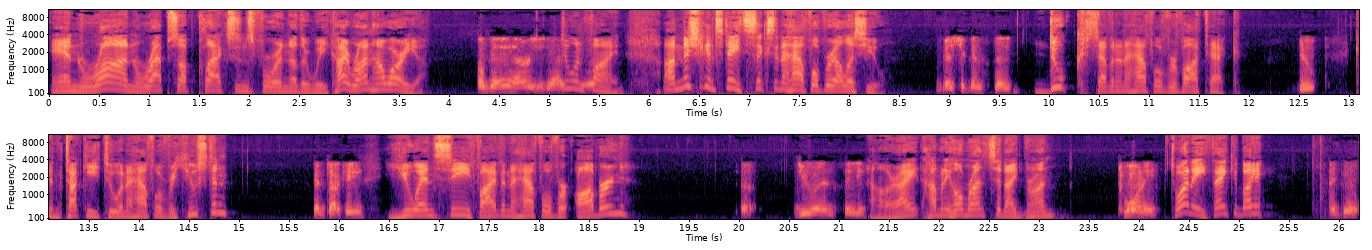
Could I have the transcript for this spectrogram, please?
And Ron wraps up Claxons for another week. Hi, Ron. How are you? Okay, how are you guys? Doing fine. Uh, Michigan State, six and a half over LSU. Michigan State. Duke, seven and a half over Vatek. Duke. Kentucky, two and a half over Houston. Kentucky. UNC, five and a half over Auburn. Uh, UNC. All right. How many home runs tonight, Ron? 20. 20. Thank you, buddy. Thank you.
